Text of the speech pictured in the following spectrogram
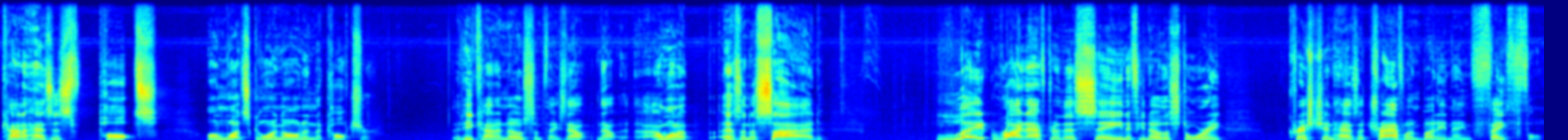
kind of has his pulse on what's going on in the culture that he kind of knows some things. Now, now I want to, as an aside, late right after this scene, if you know the story, Christian has a traveling buddy named Faithful,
